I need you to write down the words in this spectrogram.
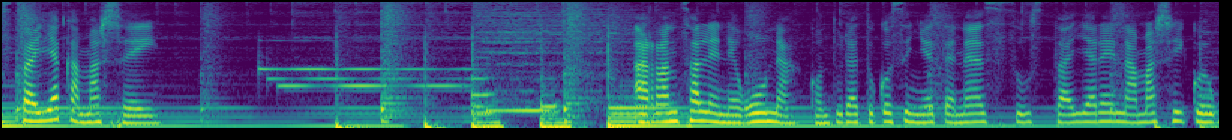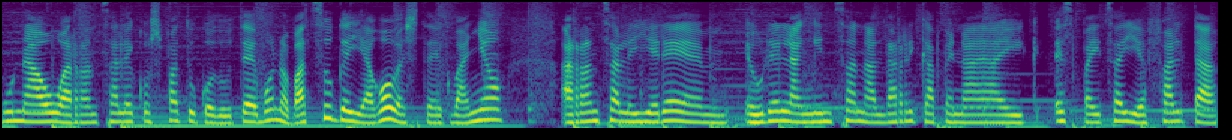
Uztailak amasei. Arrantzalen eguna, konturatuko zineten ez, uztailaren amaseiko eguna hau arrantzalek ospatuko dute. Bueno, batzuk gehiago besteek, baino arrantzalei ere euren langintzan aldarrikapenaik ez baitzaie falta,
